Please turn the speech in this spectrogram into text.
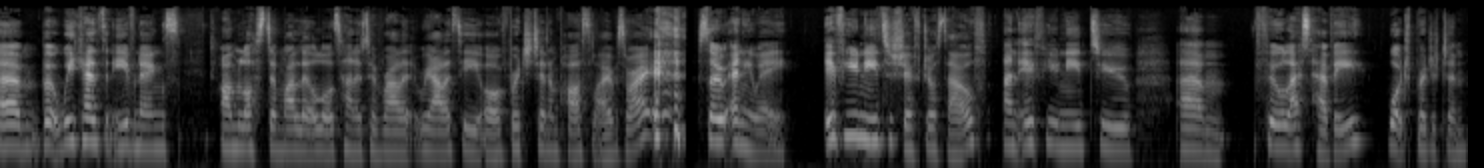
Um, but weekends and evenings, I'm lost in my little alternative reality of Bridgerton and past lives, right? so, anyway, if you need to shift yourself and if you need to um, feel less heavy, watch Bridgerton.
